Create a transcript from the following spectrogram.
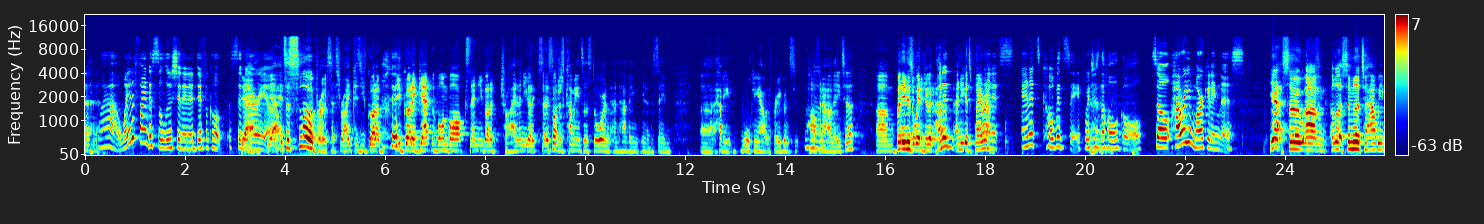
wow, way to find a solution in a difficult scenario. Yeah, it's a slower process, right? Because you've got to you've got to get the bomb box, then you've got to try it, and then you got to. So it's not just coming into the store and, and having you know the same, uh, having it walking out with a fragrance half an hour later. Um, but it is a way to do it at Mm-hmm. But home, it- and you get to play around. and it's and it's COVID safe, which is the whole goal. So how are you marketing this? Yeah, so um, a lot similar to how we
